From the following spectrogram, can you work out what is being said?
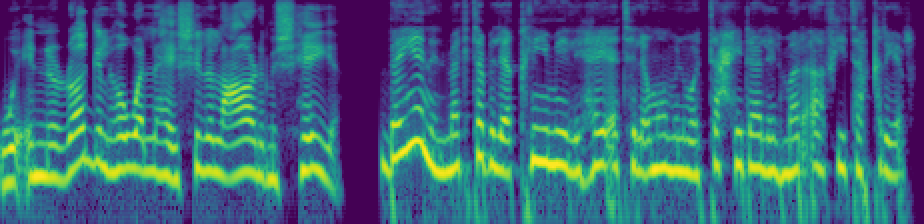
وإن الراجل هو اللي هيشيل العار مش هي. بين المكتب الإقليمي لهيئة الأمم المتحدة للمرأة في تقرير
